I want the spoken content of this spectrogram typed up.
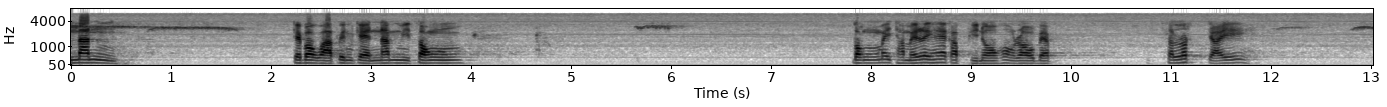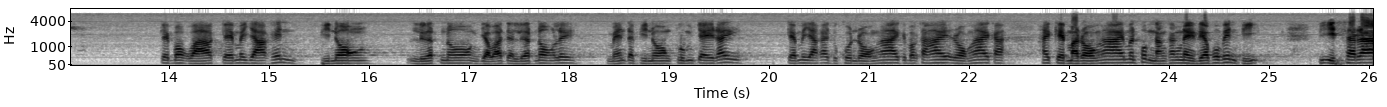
ำนัน แกบอกว่าเป็นแกนนำนี่ต้องต้องไม่ทำอะไรให้กับพี่น้องของเราแบบสลดใจ แกบอกว่า แกไม่อยากเห็นพี่น้องเลือดน้อง อย่าว่าแต่เลือดน้องเลย แม้แต่พี่น้องกลุ่มใจได้ แกไม่อยากให้ทุกคนร้องไห้แกบอกถ้าให้ร้องไห้ก็ให้แกมาร้องไห้มันผมหนังข้างในเดียวผมเป็นผีผีอิสรา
